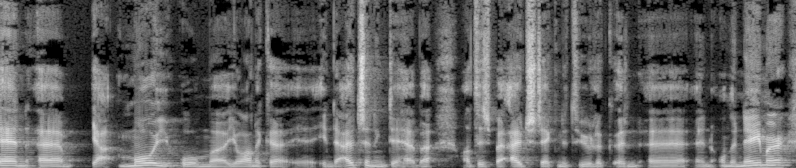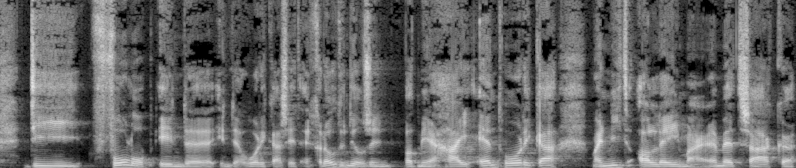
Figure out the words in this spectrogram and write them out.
En uh, ja, mooi om uh, Johanneke uh, in de uitzending te hebben. Want het is bij uitstek natuurlijk een, uh, een ondernemer die volop in de, in de horeca zit. En grotendeels in wat meer high-end horeca. Maar niet alleen maar. Hè, met zaken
